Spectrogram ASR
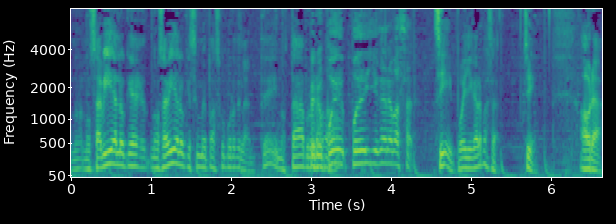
no, no sabía lo que, no sabía lo que se me pasó por delante y no estaba Pero puede, puede llegar a pasar. Sí, puede llegar a pasar. Sí. Ahora,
